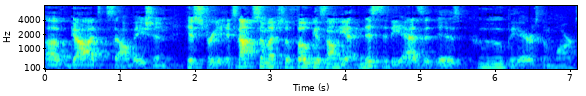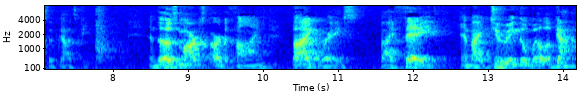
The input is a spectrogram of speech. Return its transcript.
of God's salvation history. It's not so much the focus on the ethnicity as it is who bears the marks of God's people. And those marks are defined by grace, by faith, and by doing the will of God,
